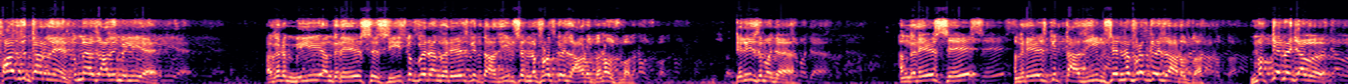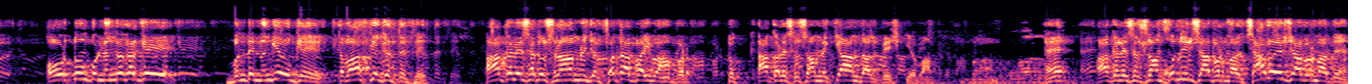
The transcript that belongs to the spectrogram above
فرض کر لیں، تمہیں آزادی ملی ہے۔ اگر ملی انگریز سے سی، تو پھر انگریز کی تہذیب سے نفرت کا اظہار ہوتا نا اس وقت۔ کہ نہیں سمجھ آیا؟ انگریز سے، انگریز کی تہذیب سے نفرت کا اظہار ہوتا۔ مکے میں جب عورتوں کو ننگا کر کے بندے ننگے ہو کے طواف کے کرتے تھے؟ آکل صد اسلام نے جب فتح پائی وہاں پر، تو آکل السلام نے کیا انداز پیش کیا وہاں پہ آکل السلام خود ارشا فرماتے شاہ ارشا فرماتے ہیں،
